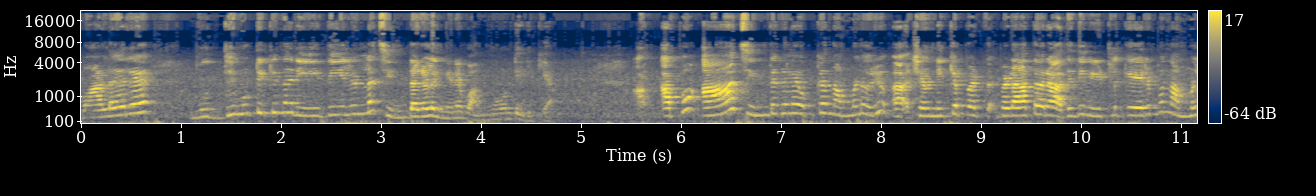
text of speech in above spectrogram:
വളരെ ബുദ്ധിമുട്ടിക്കുന്ന രീതിയിലുള്ള ചിന്തകൾ ഇങ്ങനെ വന്നുകൊണ്ടിരിക്കുക അപ്പോൾ ആ ചിന്തകളെയൊക്കെ നമ്മളൊരു ഒരു ക്ഷണിക്കപ്പെടാത്ത ഒരു അതിഥി വീട്ടിൽ കയറുമ്പോൾ നമ്മൾ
